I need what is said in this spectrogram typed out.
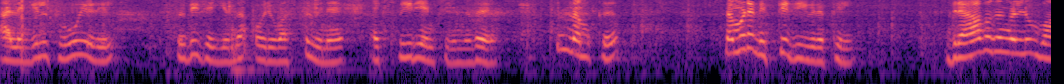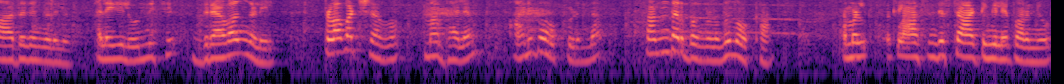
അല്ലെങ്കിൽ ഫ്ലൂയിഡിൽ സ്ഥിതി ചെയ്യുന്ന ഒരു വസ്തുവിനെ എക്സ്പീരിയൻസ് ചെയ്യുന്നത്. നമുക്ക് നമ്മുടെ നിത്യജീവിതത്തിൽ ദ്രാവകങ്ങളിലും വാതകങ്ങളിലും അല്ലെങ്കിൽ ഒന്നിച്ച് ദ്രവങ്ങളിൽ പ്ലവക്ഷമ ഫലം അനുഭവപ്പെടുന്ന സന്ദർഭങ്ങളൊന്ന് നോക്കാം. നമ്മൾ ക്ലാസിന്റെ സ്റ്റാർട്ടിങ്ങിലെ പറഞ്ഞു.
